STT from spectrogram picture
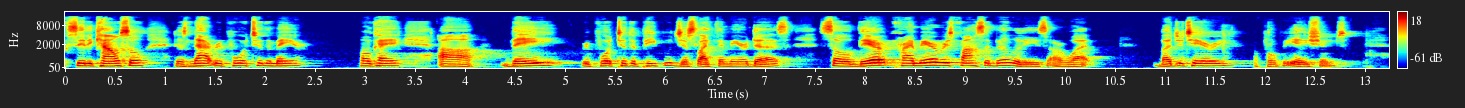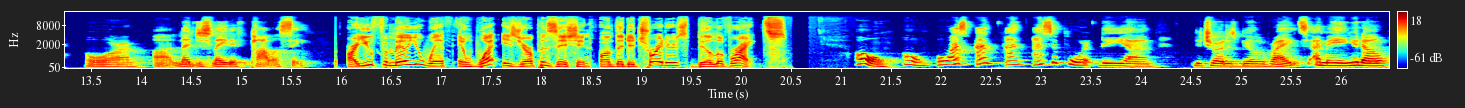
city council does not report to the mayor. Okay, uh, they report to the people just like the mayor does. So their primary responsibilities are what budgetary appropriations or uh, legislative policy. Are you familiar with and what is your position on the Detroiters Bill of Rights? Oh, oh, oh! I, I, I support the uh, Detroiters Bill of Rights. I mean, you know,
